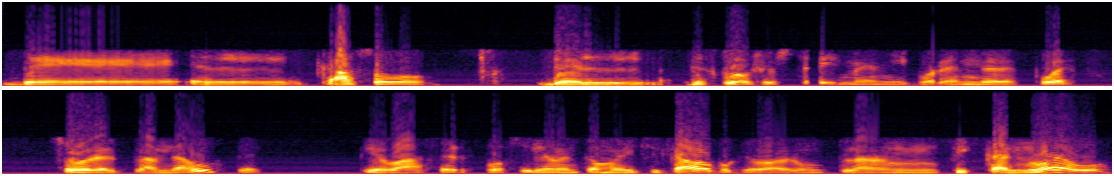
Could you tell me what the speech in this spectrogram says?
de el caso del disclosure statement y por ende después sobre el plan de ajuste que va a ser posiblemente modificado porque va a haber un plan fiscal nuevo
